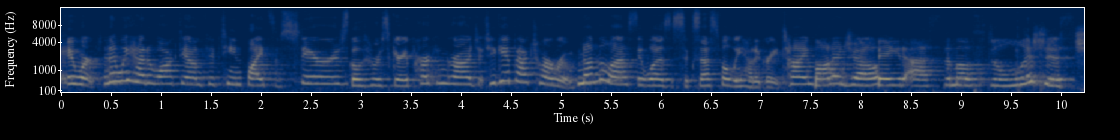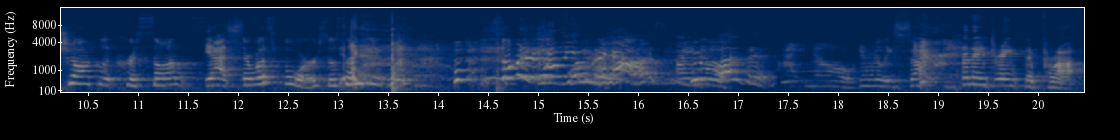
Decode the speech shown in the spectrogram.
good. It worked. And then we had to walk down 15 flights of stairs, go through a scary parking garage to get back to our room. Nonetheless, it was successful. We had a great time. Mana Joe made us the most delicious chocolate croissants. Yes. There was four, so somebody somebody one and a half. I Who know. was it? I know. I'm really sorry. And I drank the prop.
